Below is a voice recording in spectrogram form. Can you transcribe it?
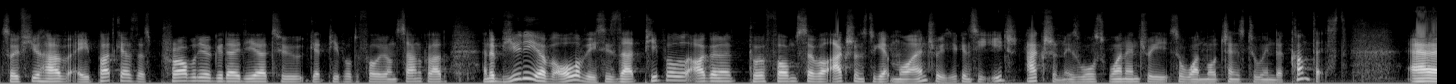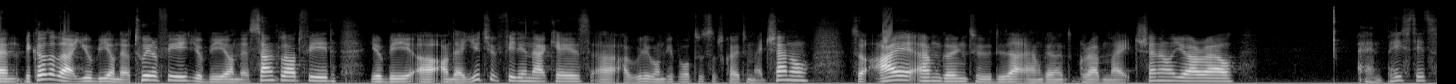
So if you have a podcast, that's probably a good idea to get people to follow you on SoundCloud. And the beauty of all of this is that people are going to perform several actions to get more entries. You can see each action is worth one entry, so one more chance to win the contest. And because of that, you'll be on their Twitter feed, you'll be on their SoundCloud feed, you'll be uh, on their YouTube feed in that case. Uh, I really want people to subscribe to my channel. So I am going to do that. I'm going to grab my channel URL and paste it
